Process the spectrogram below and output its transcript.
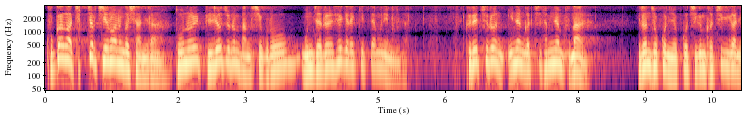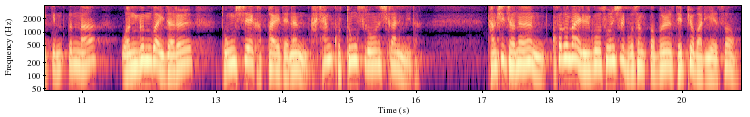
국가가 직접 지원하는 것이 아니라 돈을 빌려주는 방식으로 문제를 해결했기 때문입니다. 그 대출은 2년 거치 3년 분할 이런 조건이었고 지금 거치 기간이 끝- 끝나 원금과 이자를 동시에 갚아야 되는 가장 고통스러운 시간입니다. 당시 저는 코로나19 손실보상법을 대표 발의해서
